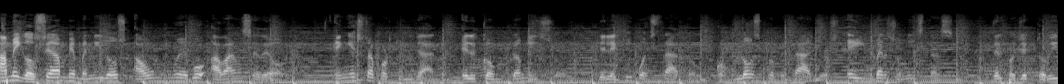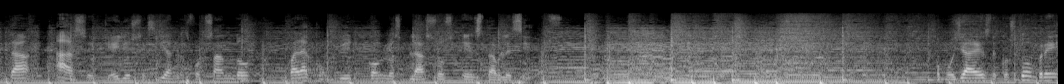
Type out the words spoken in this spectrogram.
Amigos, sean bienvenidos a un nuevo avance de obra. En esta oportunidad, el compromiso del equipo Estrato con los propietarios e inversionistas del proyecto Vita hace que ellos se sigan esforzando para cumplir con los plazos establecidos. Como ya es de costumbre,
